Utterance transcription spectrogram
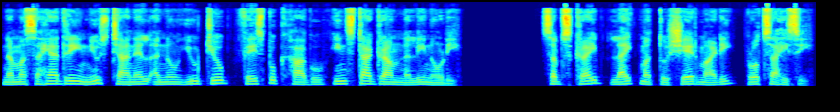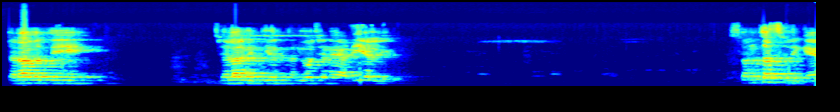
ನಮ್ಮ ಸಹ್ಯಾದ್ರಿ ನ್ಯೂಸ್ ಚಾನೆಲ್ ಅನ್ನು ಯೂಟ್ಯೂಬ್, ಫೇಸ್ಬುಕ್ ಹಾಗೂ ಇನ್ಸ್ಟಾಗ್ರಾಂನಲ್ಲಿ ನೋಡಿ. ಸಬ್ಸ್ಕ್ರೈಬ್, ಲೈಕ್ ಮತ್ತು ಶೇರ್ ಮಾಡಿ, ಪ್ರೋತ್ಸಾಹಿಸಿ. ಶರಾವತಿ ಜಲ ವಿದ್ಯುತ್ ಯೋಜನೆ ಅಡಿಯಲ್ಲಿ ಸಂತಸರಿಗೆ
